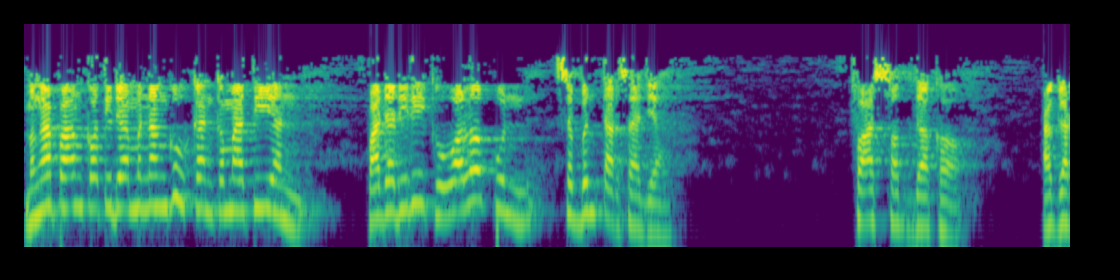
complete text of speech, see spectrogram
Mengapa engkau tidak menangguhkan kematian pada diriku walaupun sebentar saja? Fasaddaqa agar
